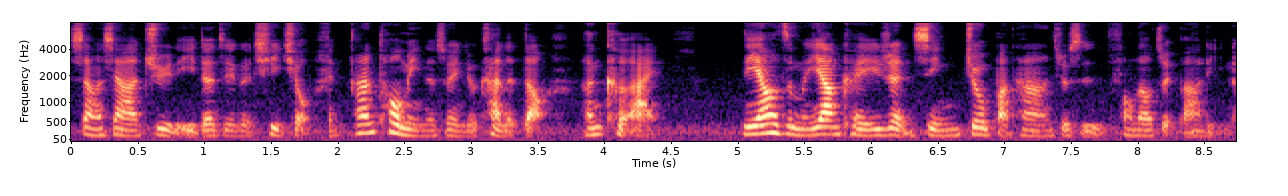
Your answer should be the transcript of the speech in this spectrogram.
上下距离的这个气球，它透明的，所以你就看得到，很可爱。你要怎么样可以忍心就把它就是放到嘴巴里呢？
